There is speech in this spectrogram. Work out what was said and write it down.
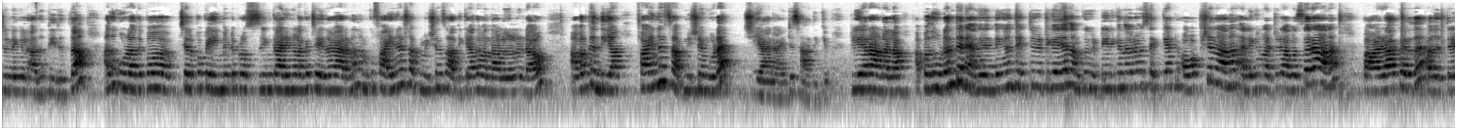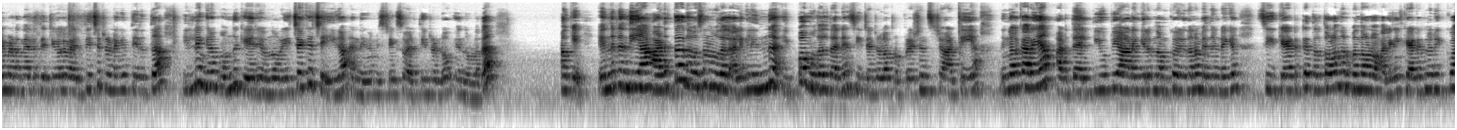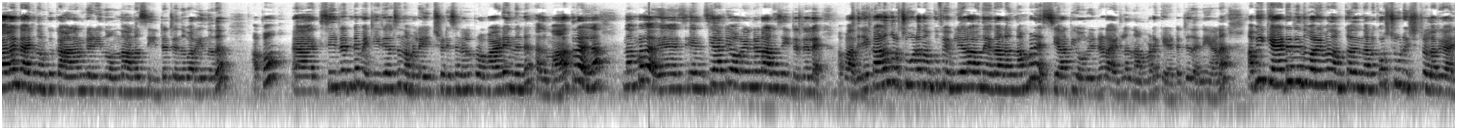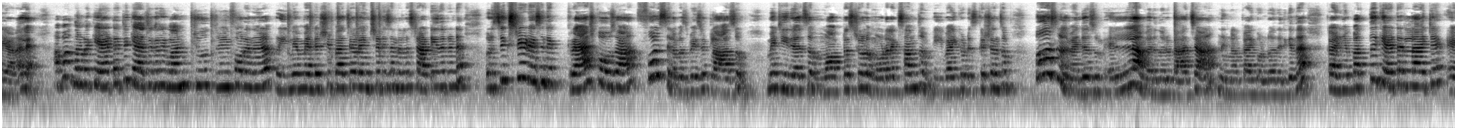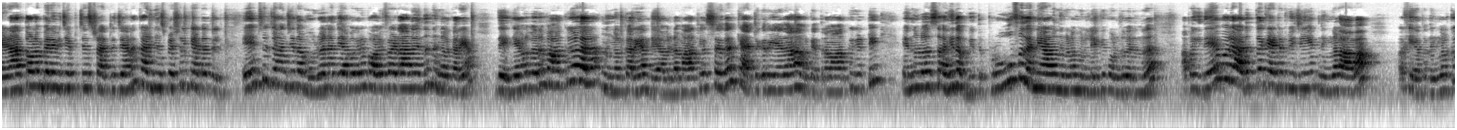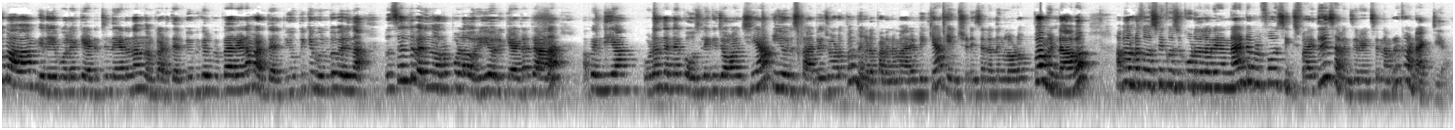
സംഭവിച്ചിട്ടുണ്ടെങ്കിൽ അത് തിരുത്താം. അതുകൂടാതെ ഇപ്പോൾ ചിലപ്പോൾ പേയ്മെന്റ് പ്രോസസ്സിങ് കാര്യങ്ങളൊക്കെ ചെയ്ത കാരണം നമുക്ക് ഫൈനൽ സബ്മിഷൻ സാധിക്കാതെ വന്ന ആളുകൾ ഉണ്ടാവും അവർക്ക് എന്ത് ചെയ്യാം? ഫൈനൽ സബ്മിഷൻ കൂടെ ചെയ്യാനായിട്ട് സാധിക്കും. ക്ലിയർ ആണല്ലോ? അപ്പൊ അത് ഉടൻ തന്നെ അങ്ങനെ എന്തെങ്കിലും തെറ്റ് കിട്ടിക്കഴിഞ്ഞാൽ നമുക്ക് കിട്ടിയിരിക്കുന്ന ഒരു സെക്കൻഡ് ഓപ്ഷൻ ആണ് അല്ലെങ്കിൽ മറ്റൊരു അവസരമാണ്. പാഴാക്കരുത്. അത് എത്രയും പെട്ടെന്ന് തന്നെ തെറ്റുകൾ വരുത്തിച്ചിട്ടുണ്ടെങ്കിൽ തിരുത്തുക. ഇല്ലെങ്കിലും ഒന്ന് കയറി ഒന്ന് റീചെക്ക് ചെയ്യുക. എന്തെങ്കിലും മിസ്റ്റേക്സ് വരുത്തിയിട്ടുണ്ടോ എന്നുള്ളത് ഓക്കെ എന്നിട്ട് എന്ത് ചെയ്യുക അടുത്ത ദിവസം മുതൽ അല്ലെങ്കിൽ ഇന്ന് ഇപ്പൊ മുതൽ തന്നെ സീറ്റായിട്ടുള്ള പ്രിപ്പറേഷൻ സ്റ്റാർട്ട് ചെയ്യുക നിങ്ങൾക്കറിയാം അടുത്ത എൽ പി യു പി ആണെങ്കിലും നമുക്ക് എഴുതണം എന്നുണ്ടെങ്കിൽ സി കേട്ടിട്ട് എത്രത്തോളം നിർബന്ധമാണോ? അല്ലെങ്കിൽ കേട്ടറ്റിന് ഒരു ഇക്വാലന്റ് ആയിട്ട് നമുക്ക് കാണാൻ കഴിയുന്ന ഒന്നാണ് സീറ്ററ്റ് എന്ന് പറയുന്നത്. അപ്പോൾ സീറ്ററ്റിന്റെ മെറ്റീരിയൽസ് നമ്മുടെ സെന്ററിൽ പ്രൊവൈഡ് ചെയ്യുന്നുണ്ട്. അത് മാത്രമല്ല നമ്മൾ N C R T oriented ആണ് സീറ്ററ്റ് അല്ലേ? അപ്പൊ അതിനേക്കാളും കുറച്ചുകൂടെ നമുക്ക് ഫെമിലിയർ ആവുന്ന ഏതാണ്? നമ്മുടെ S C R T oriented ആയിട്ടുള്ള നമ്മുടെ കേട്ടറ്റ് തന്നെയാണ്. അപ്പൊ ഈ കേട്ടറ്റ് എന്ന് പറയുമ്പോൾ നമുക്ക് എന്താണ് കുറച്ചുകൂടി ഇഷ്ടമുള്ള ഒരു കാര്യമാണ് അല്ലെ? അപ്പൊ നമ്മുടെ KTET category one two three four എന്നിവയുടെ പ്രീമിയം മെന്റർഷിപ്പ് ബാച്ചുകൾ എം സ്റ്റഡി സെന്ററിൽ സ്റ്റാർട്ട് ചെയ്തിട്ടുണ്ട്. ഒരു സിക്സ്റ്റി ഡേയ്സിന്റെ ക്രാഷ് ആണ് ഫുൾ സിലബസ് ബേസ്ഡ് ക്ലാസ്സും മെറ്റീരിയൽസും മോക്ക് ടെസ്റ്റുകളും മോഡൽ എക്സാംസും പി വൈ ക്യു ഡിസ്കഷൻസും പേഴ്സണൽ മെന്റേഴ്സും എല്ലാം വരുന്ന ഒരു ബാച്ചാണ് നിങ്ങൾക്കായി കൊണ്ടുവന്നിരിക്കുന്നത്. കഴിഞ്ഞ പത്ത് കേട്ടറിലായിട്ട് ഏഴാത്തോളം പേരെ വിജയിപ്പിച്ച സ്ട്രാറ്റജിയാണ്. കഴിഞ്ഞ സ്പെഷ്യൽ കേട്ടത്തിൽ എയിംസിൽ ജോയിൻ ചെയ്ത മുഴുവൻ അധ്യാപകരും ക്വാളിഫൈഡ് ആണ് എന്ന് നിങ്ങൾക്കറിയാം. ദേ ഞങ്ങൾ വെറും വാക്കുകളല്ല നിങ്ങൾക്കറിയാം. ദേ അവരുടെ മാർക്ക് ലിസ്റ്റ് ഏത് കാറ്റഗറി ഏതാണ് അവർക്ക് എത്ര മാർക്ക് കിട്ടി എന്നുള്ളത് സഹിതം വിത്ത് പ്രൂഫ് തന്നെയാണ് നിങ്ങളുടെ മുന്നിലേക്ക് കൊണ്ടുവരുന്നത്. അപ്പൊ ഇതേപോലെ അടുത്ത കേട്ടറ്റ് വിജയം നിങ്ങളാവാം. ഓക്കെ അപ്പൊ നിങ്ങൾക്കും ആവാം. ഇതേപോലെ കേട്ടിട്ട് നേടണം. നമുക്ക് അടുത്ത എൽ പി യുപിക്ക് പ്രിപ്പയർ ചെയ്യണം. അടുത്ത എൽ പി യുപിക്ക് മുൻപ് വരുന്ന റിസൾട്ട് വരുന്ന ഉറപ്പുള്ള ഒരേ ഒരു ആണ്. അപ്പൊ എന്ത് ചെയ്യാം? ഉടൻ തന്നെ കോഴ്സിലേക്ക് ജോയിൻ ചെയ്യാം. ഈ ഒരു സ്ട്രാറ്റജിയോടൊപ്പം നിങ്ങളുടെ പഠനം ആരംഭിക്കാം. എം സ്റ്റഡി സെന്റർ നിങ്ങളോടൊപ്പം ഉണ്ടാവും. അപ്പൊ നമ്മുടെ കോഴ്സിനെ കുറിച്ച് കൂടുതൽ അറിയാൻ nine double four six five three seven zero eight നമ്പറിൽ കോൺടാക്ട് ചെയ്യാം.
